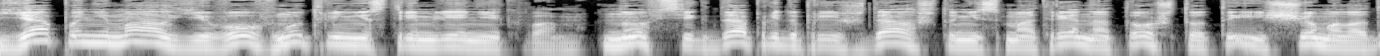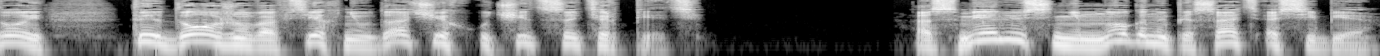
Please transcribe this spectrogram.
Я понимал его внутреннее стремление к вам, но всегда предупреждал, что, несмотря на то, что ты еще молодой, ты должен во всех неудачах учиться терпеть. Осмелюсь немного написать о себе,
